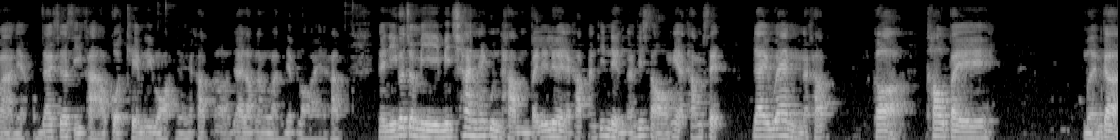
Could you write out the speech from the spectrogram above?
ว่าเนี่ยผมได้เสื้อสีขาวกดเคมรีวอร์ดเลยนะครับก็ได้รับรางวัลเรียบร้อยนะครับ ในนี้ก็จะมีมิชชั่นให้คุณทำไปเรื่อยๆนะครับ อันที่ 1 อันที่2เนี่ยทำเสร็จได้แว่นนะครับ ก็เข้าไป เหมือนกับ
